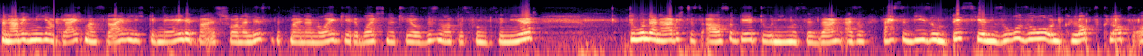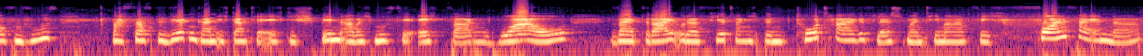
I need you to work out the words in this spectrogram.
dann habe ich mich aber gleich mal freiwillig gemeldet, war als Journalist mit meiner Neugierde, wollte ich natürlich auch wissen, ob das funktioniert. Du, und dann habe ich das ausprobiert, du, und ich muss dir sagen, also, weißt du, wie so ein bisschen so, so und klopf, klopf auf den Fuß, was das bewirken kann. Ich dachte ja echt, ich spinne, aber ich muss dir echt sagen, wow, seit drei oder vier Tagen. Ich bin total geflasht. Mein Thema hat sich voll verändert.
